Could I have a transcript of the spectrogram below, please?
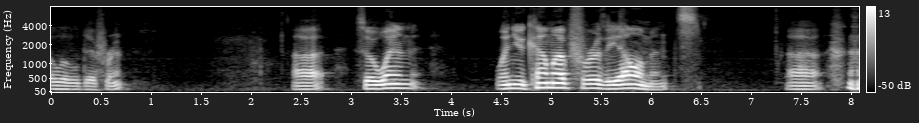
a little different. Uh, so when when you come up for the elements, uh,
